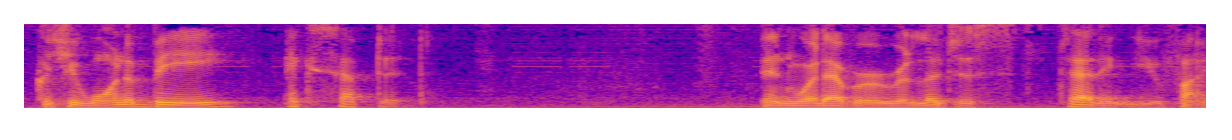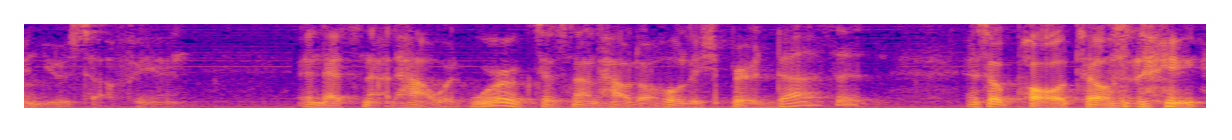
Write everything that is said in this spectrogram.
Because you want to be accepted in whatever religious setting you find yourself in. And that's not how it works. That's not how the Holy Spirit does it. And so Paul tells the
